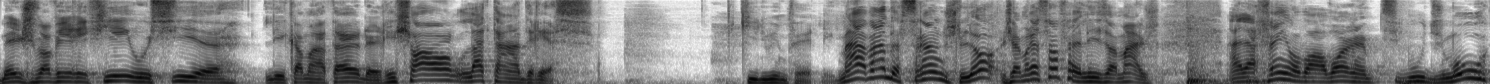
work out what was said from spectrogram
Mais je vais vérifier aussi euh, les commentaires de Richard Latendresse, qui lui me fait rire. Mais avant de se rendre là, j'aimerais ça faire les hommages. À la fin, on va avoir un petit bout d'humour.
